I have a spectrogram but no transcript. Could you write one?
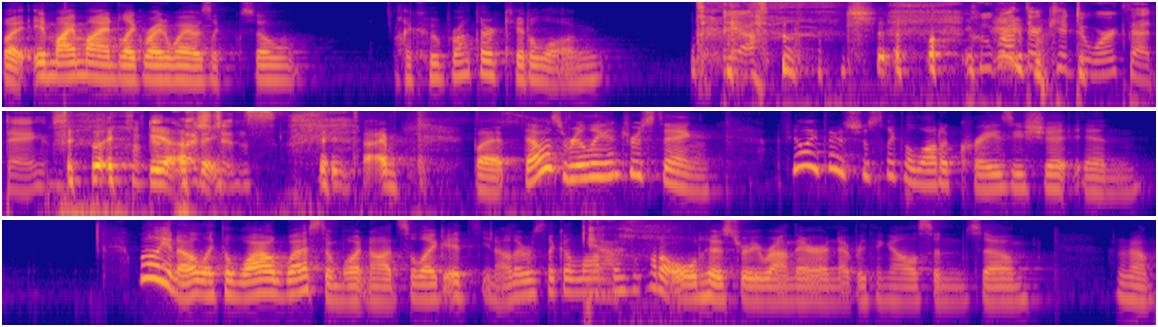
But in my mind, like right away, I was like, so, like who brought their kid along? Yeah. Shit, Who brought their kid to work that day? like, yeah, big- questions. big time. But that was really interesting. I feel like there's just like a lot of crazy shit in, well, you know, like the Wild West and whatnot. So like it's you know there was like a lot Yeah. there's a lot of old history around there and everything else. And so I don't know.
